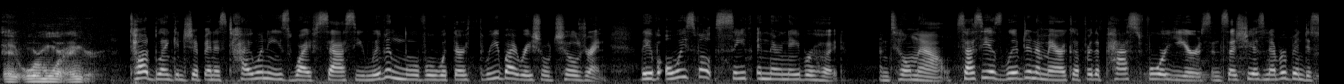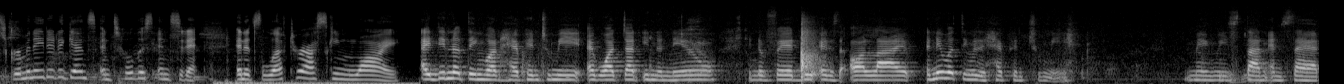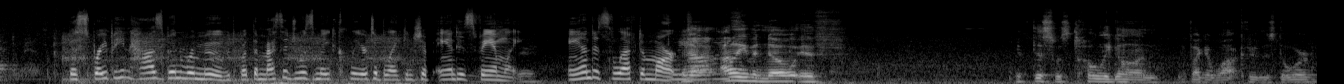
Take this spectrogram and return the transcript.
and, or more anger. Todd Blankenship and his Taiwanese wife Sassy live in Louisville with their three biracial children. They have always felt safe in their neighborhood until now. Sassy has lived in America for the past four years and says she has never been discriminated against until this incident, and it's left her asking why. I did not think what happened to me. I watched that in the news, in the Facebook, and the online. I never think what happened to me. Made me stunned and sad. The spray paint has been removed, but the message was made clear to Blankenship and his family. And it's left a mark. I don't even know if if this was totally gone, if I could walk through this door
